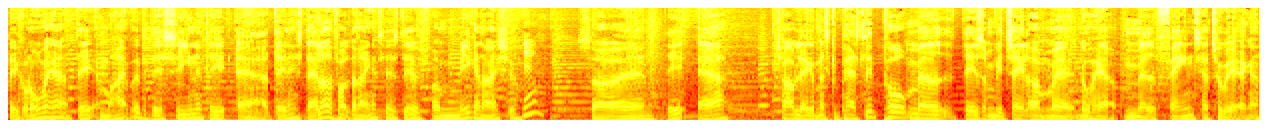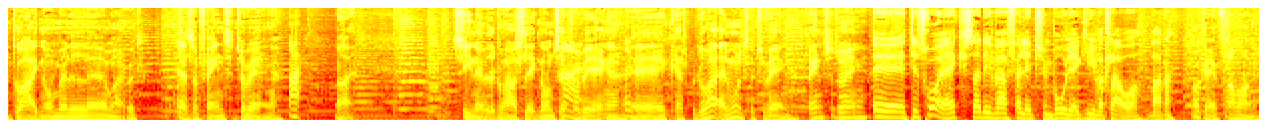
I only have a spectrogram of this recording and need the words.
Det er Gunova her. Det er mig, det er Signe, det er Dennis. Der er allerede folk, der ringer til os. Det er for mega nice jo. Ja. Så øh, det er toplækker. Man skal passe lidt på med det, som vi taler om øh, nu her, med fan-tatoveringer. Du har ikke nogen, vel, øh, Majbet? Altså fan-tatoveringer? Nej. Nej. Signe, jeg ved, du har slet ikke nogen Nej. tatoveringer. Øh, Kasper, du har alle mulige tatoveringer. Fan-tatoveringer? Øh, det tror jeg ikke, så er det i hvert fald et symbol, jeg ikke lige var klar over, var der. Okay, fremragende.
